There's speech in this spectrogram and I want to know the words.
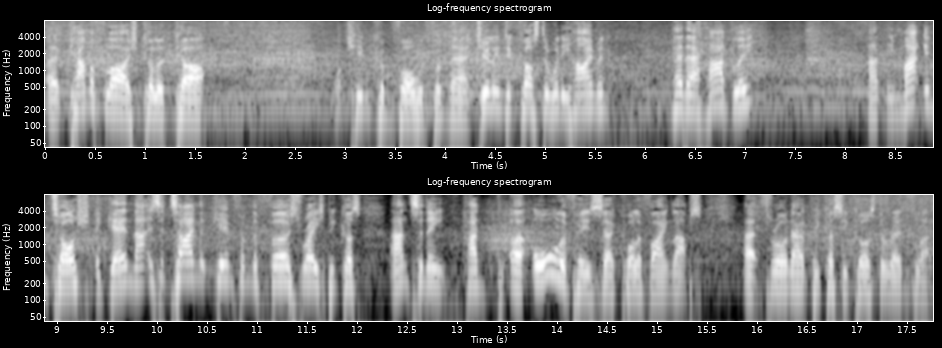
uh, camouflage coloured car. Watch him come forward from there. Julian DaCosta, Woody Hyman, Heather Hadley, Anthony McIntosh. Again, that is a time that came from the first race because Anthony had uh, all of his uh, qualifying laps uh, thrown out because he caused the red flag.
